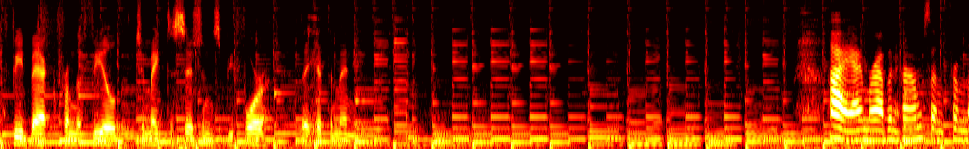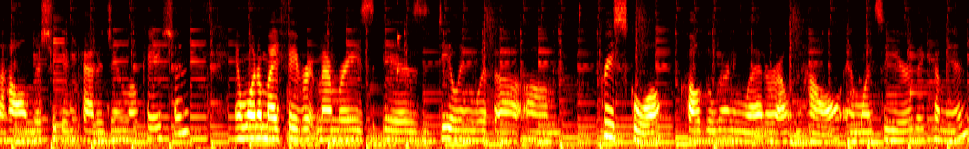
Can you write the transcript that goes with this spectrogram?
and feedback from the field to make decisions before they hit the menu. Hi, I'm Robin Herms. I'm from the Howell, Michigan Cottage Inn location. And one of my favorite memories is dealing with a um, preschool called the Learning Ladder out in Howell. And once a year they come in,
